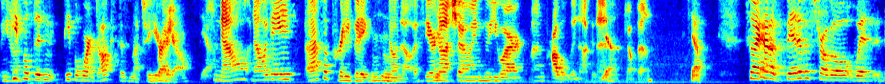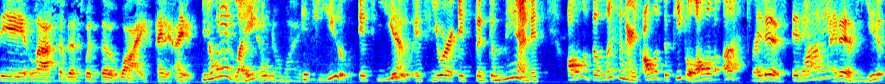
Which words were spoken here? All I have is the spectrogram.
you know, People didn't people weren't doxed as much a year Right. ago. Yeah. now nowadays that's a pretty big Mhm. no no. If you're Yeah. not showing who you are, I'm probably not going to Yeah. jump in. So I had a bit of a struggle with the last of this with the why. I, You know what I like? I don't know why. It's you. It's you. Yeah. It's your. It's the demand. It's all of the listeners, all of the people, all of us. Right? It is. It, Why? It is. For you.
